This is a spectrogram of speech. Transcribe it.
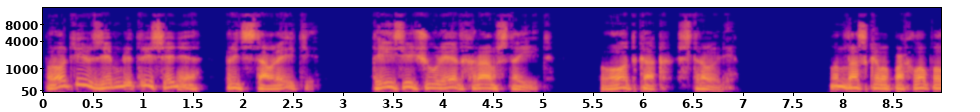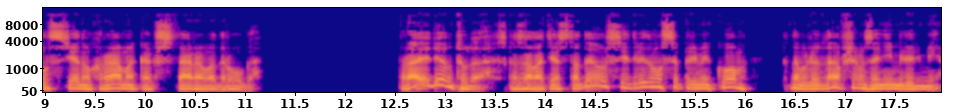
Против землетрясения, представляете? Тысячу лет храм стоит. Вот как строили. Он ласково похлопал стену храма, как старого друга. — Пройдем туда, — сказал отец Тадеус и двинулся прямиком к наблюдавшим за ними людьми.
